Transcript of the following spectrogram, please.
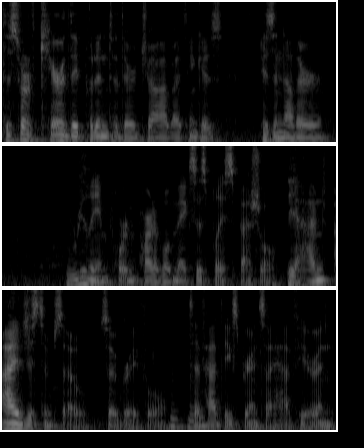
the sort of care they put into their job, I think, is is another really important part of what makes this place special. Yeah, I'm I just am so so grateful to have mm-hmm. had the experience I have here, and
